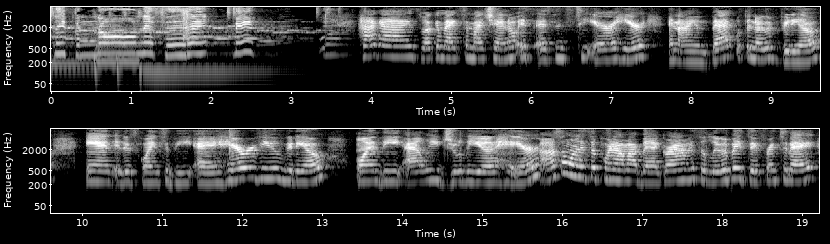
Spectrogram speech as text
sleeping on if it ain't me. Hi guys, welcome back to my channel. It's Essence Tiara here and I am back with another video and it is going to be a hair review video on the Ali Julia hair. I also wanted to point out my background. It's a little bit different today.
